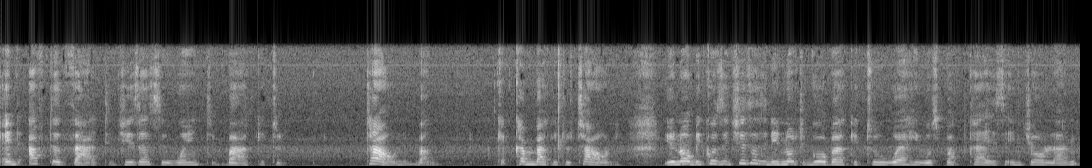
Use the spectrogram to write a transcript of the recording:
And after that jesus went back to town back come back into town. You know because jesus did not go back to where he was baptized in jordan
